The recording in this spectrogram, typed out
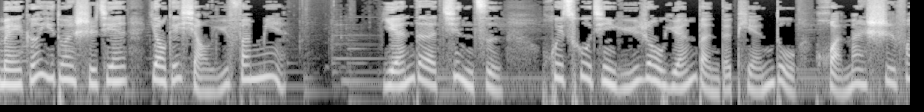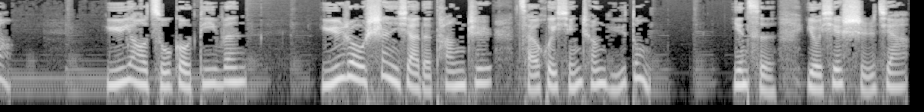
每隔一段时间要给小鱼翻面。盐的浸渍会促进鱼肉原本的甜度缓慢释放，鱼要足够低温，鱼肉剩下的汤汁才会形成鱼冻。因此，有些食家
